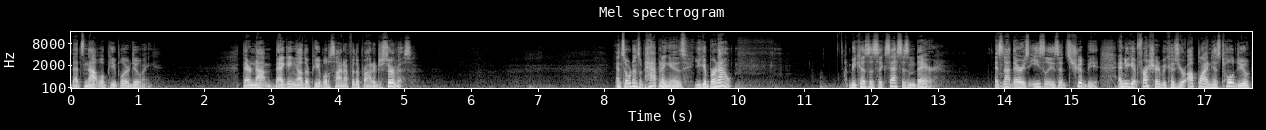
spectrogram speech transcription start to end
That's not what people are doing. They're not begging other people to sign up for the product or service. And so what ends up happening is you get burnt out because the success isn't there. It's not there as easily as it should be. And you get frustrated because your upline has told you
